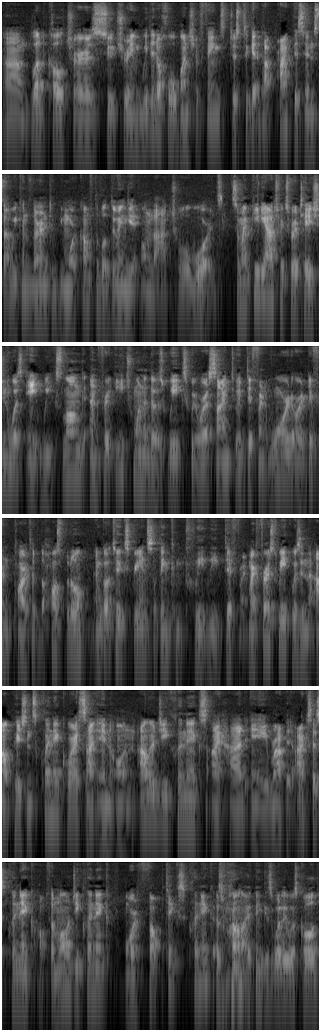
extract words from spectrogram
um, blood cultures, suturing. We did a whole bunch of things just to get that practice in so that we can learn to be more comfortable doing it on the actual wards. So my pediatrics rotation was eight weeks long, and for each one of those weeks, we were assigned to a different ward or a different part of the hospital and got to experience something completely different. My first week was in the outpatients clinic where I sat in on allergy clinics. I had a rapid access clinic, ophthalmology clinic, orthoptics clinic as well, I think is what it was called,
